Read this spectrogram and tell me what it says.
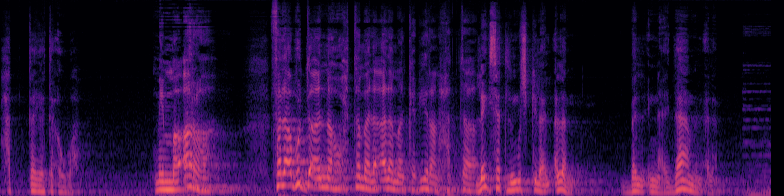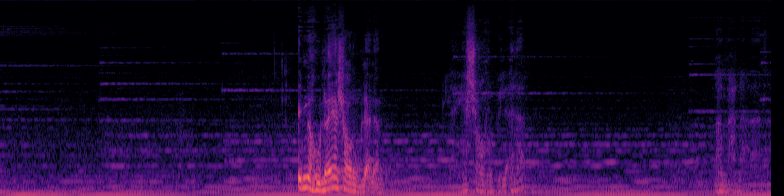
حتى يتأوه. مما أرى فلا بد أنه احتمل ألما كبيرا حتى ليست المشكلة الألم بل انعدام الألم. إنه لا يشعر بالألم. يشعر بالألم؟ ما معنى هذا؟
